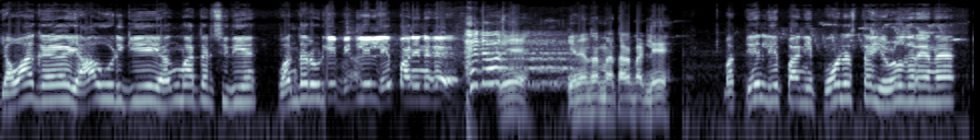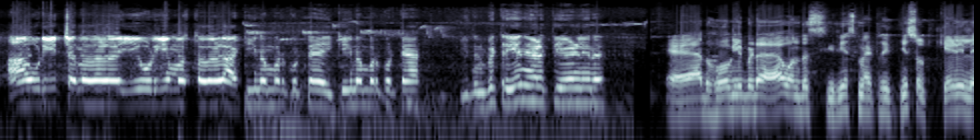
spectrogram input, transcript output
ಯಾವಾಗ ಯಾವ ಹುಡುಗಿ ಹೆಂಗ್ ಮಾತಾಡ್ಸಿದಿ? ಒಂದರ ಹುಡುಗಿ ಬಿದ್ಲಿಲ್ಲ ಲೇಪ ನಿನಗೆ? ಏ ಏನೇನ್ರ ಮಾತಾಡ್ಬಾಡ್ಲಿ? ಮತ್ತೇನ್ ಲೀಪ ನೀ ಫೋನ್ ಹಚ್ತಾ ಹೇಳುದರೇನ? ಆ ಹುಡುಗಿ ಚಂದ ಅದಾಳ ಈ ಹುಡುಗಿ ಮಸ್ತ್ ಅದಾಳ ಆಕಿಗೆ ನಂಬರ್ ಕೊಟ್ಟೆ ಈಕಿಗೆ ನಂಬರ್ ಕೊಟ್ಟೆ. ಇದನ್ ಬಿಟ್ರೆ ಏನ್ ಹೇಳ್ತಿ ಹೇಳ ನೀನ? ಏ ಅದು ಹೋಗ್ಲಿ ಬಿಡ ಒಂದು ಸೀರಿಯಸ್ ಮ್ಯಾಟ್ರ್ ಐತಿ ಸ್ವಲ್ಪ ಕೇಳಿಲ್ಲ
